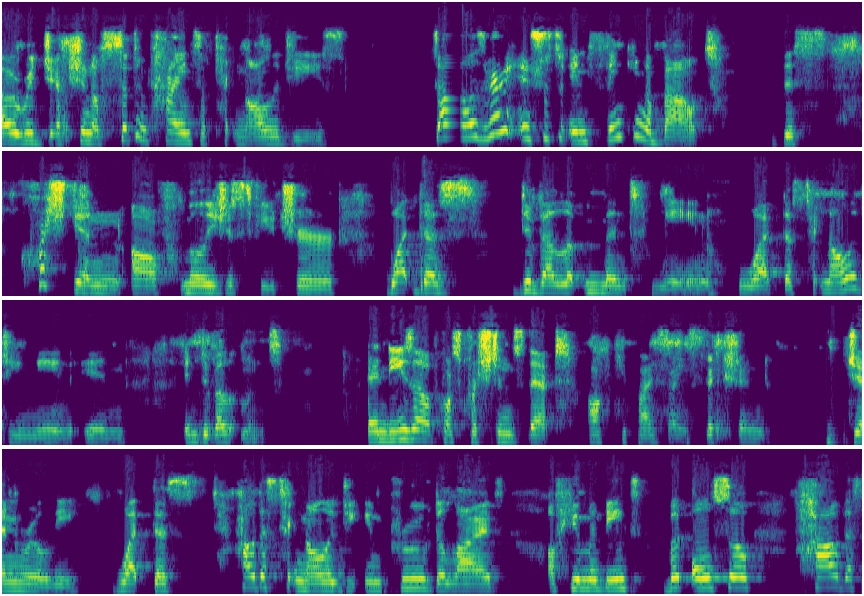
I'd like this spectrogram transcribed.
a rejection of certain kinds of technologies. So I was very interested in thinking about this question of Malaysia's future. What does development mean? What does technology mean in, in development? And these are, of course, questions that occupy science fiction generally. What does how does technology improve the lives of human beings, but also how does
